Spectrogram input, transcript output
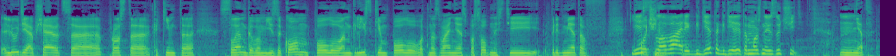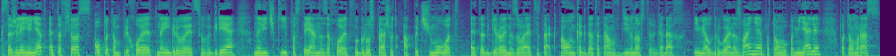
люди общаются просто каким-то сленговым языком, полуанглийским, полу вот название способностей предметов. Есть очень... словарик где-то, где это можно изучить. Нет, к сожалению, нет. Это все с опытом приходит, наигрывается в игре. Новички постоянно заходят в игру, спрашивают, а почему вот этот герой называется так? А он когда-то там в 90-х годах имел другое название, потом его поменяли, потом раз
